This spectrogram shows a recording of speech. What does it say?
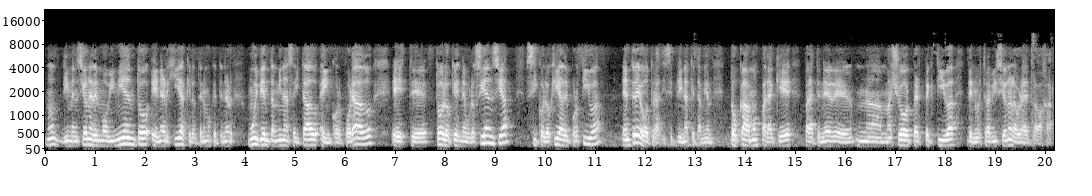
¿no? dimensiones del movimiento, energías que lo tenemos que tener muy bien también aceitado e incorporado, este, todo lo que es neurociencia, psicología deportiva, entre otras disciplinas que también tocamos para que para tener eh, una mayor perspectiva de nuestra visión a la hora de trabajar.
